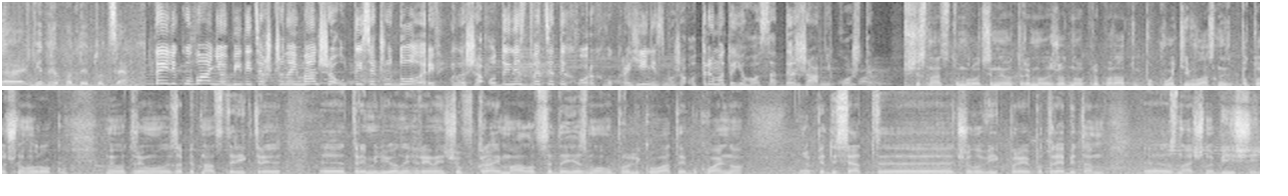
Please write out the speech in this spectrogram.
е, від гепатиту С. Та й лікування обійдеться щонайменше у тисячу доларів. І лише один із 20 хворих в Україні зможе отримати його за державні кошти. У 2016 році не отримали жодного препарату по квоті власне поточного року. Ми отримували за 2015 рік 3, е, 3 мільйони гривень, що вкрай мало. Це дає змогу пролікувати буквально 50 е, чоловік при потребі там е, значно більшій.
